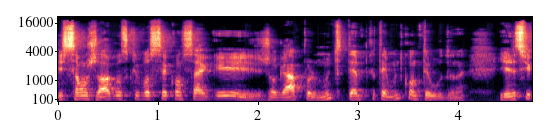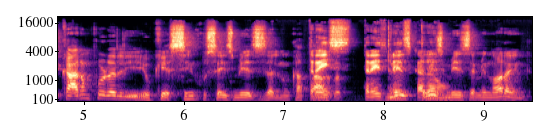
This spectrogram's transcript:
e são jogos que você consegue jogar por muito tempo, porque tem muito conteúdo, né? E eles ficaram por ali, o quê? 5, 6 meses ali no catálogo. 3 meses cada três um. meses, é menor ainda.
